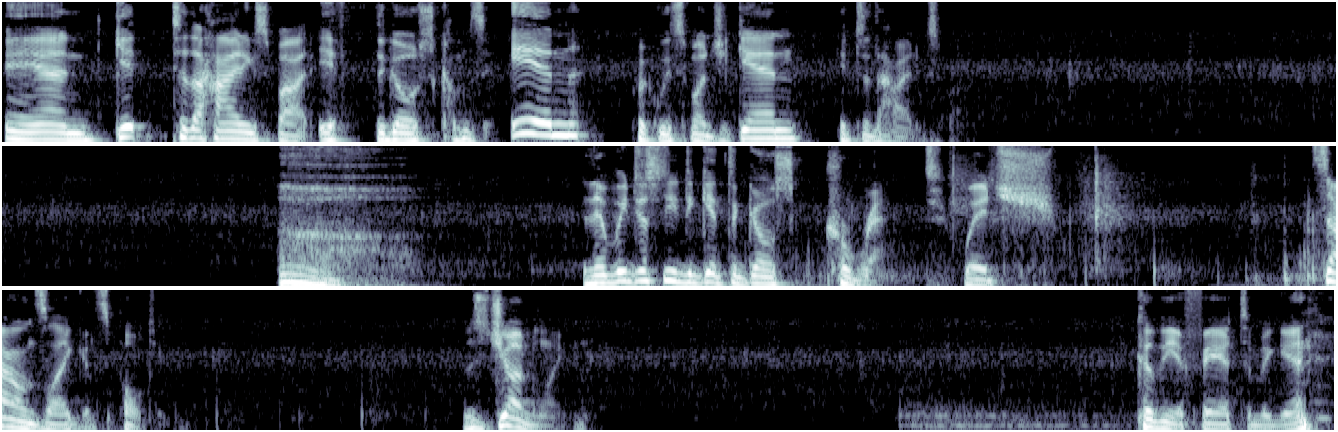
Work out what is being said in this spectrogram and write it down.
and get to the hiding spot. If the ghost comes in, quickly smudge again, get to the hiding spot. then we just need to get the ghost correct, which sounds like it's Polter. Was juggling. Could be a phantom again.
